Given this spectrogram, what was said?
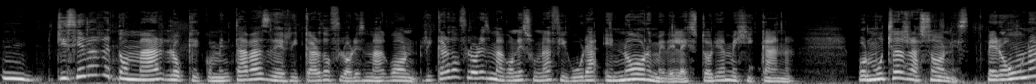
Mm, quisiera retomar lo que comentabas de Ricardo Flores Magón. Ricardo Flores Magón es una figura enorme de la historia mexicana por muchas razones, pero una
